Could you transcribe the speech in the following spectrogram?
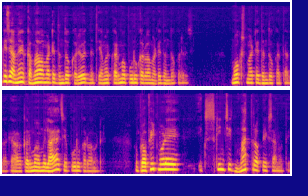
કે છે અમે કમાવા માટે ધંધો કર્યો જ નથી. અમે કર્મ પૂરું કરવા માટે ધંધો કર્યો છે. મોક્ષ માટે ધંધો કરતા હતા. કે આ કર્મ અમે લાયા છે પૂરું કરવા માટે. પ્રોફિટ મળે એક કિંચિત માત્ર અપેક્ષા નહોતી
